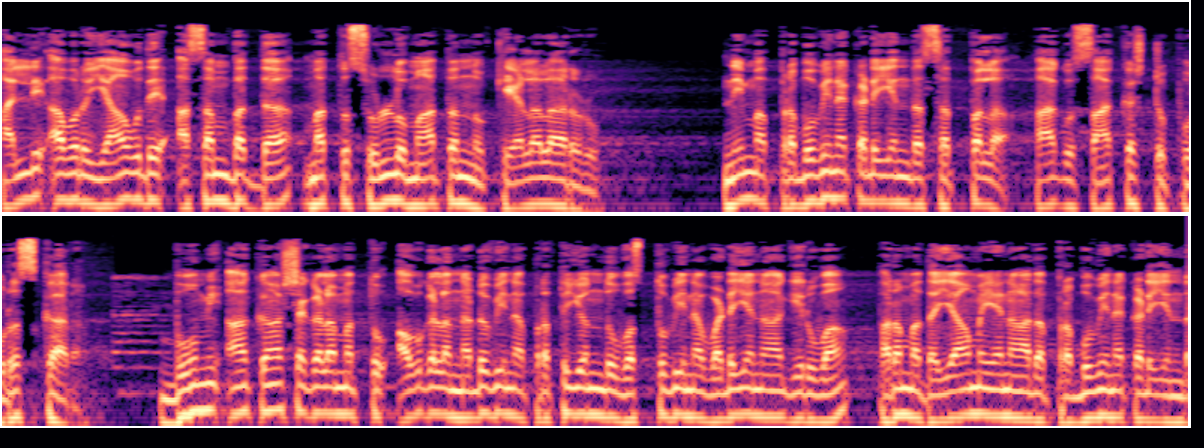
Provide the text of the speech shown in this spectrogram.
ಅಲ್ಲಿ ಅವರು ಯಾವುದೇ ಅಸಂಬದ್ಧ ಮತ್ತು ಸುಳ್ಳು ಮಾತನ್ನು ಕೇಳಲಾರರು. ನಿಮ್ಮ ಪ್ರಭುವಿನ ಕಡೆಯಿಂದ ಸತ್ಫಲ ಹಾಗೂ ಸಾಕಷ್ಟು ಪುರಸ್ಕಾರ. ಭೂಮಿ ಆಕಾಶಗಳ ಮತ್ತು ಅವುಗಳ ನಡುವಿನ ಪ್ರತಿಯೊಂದು ವಸ್ತುವಿನ ಒಡೆಯನಾಗಿರುವ ಪರಮ ದಯಾಮಯನಾದ ಪ್ರಭುವಿನ ಕಡೆಯಿಂದ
